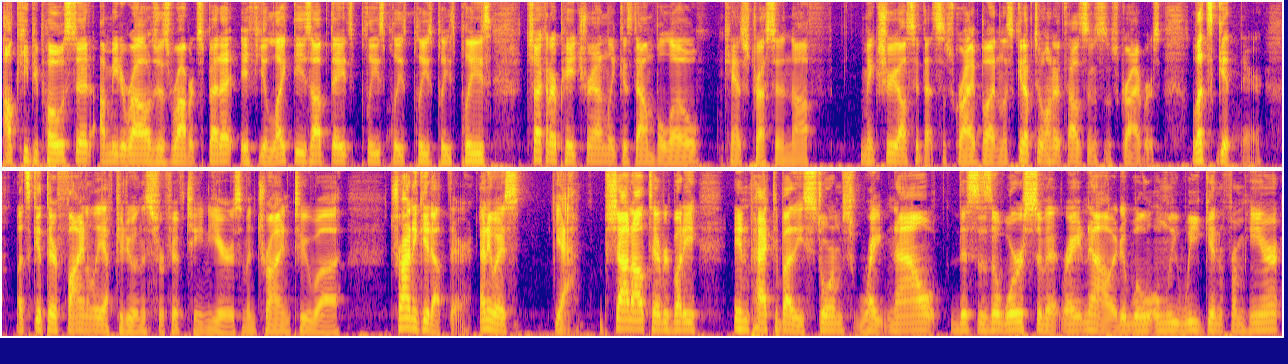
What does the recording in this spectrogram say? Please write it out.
I'll keep you posted. I'm meteorologist Robert Speta. If you like these updates, please, please, please, please, please check out our Patreon. Link is down below. Can't stress it enough. Make sure you all hit that subscribe button. Let's get up to 100,000 subscribers. Let's get there. Let's get there finally after doing this for 15 years. I've been trying to uh, trying to get up there. Anyways, yeah, shout out to everybody impacted by these storms right now. This is the worst of it right now. It will only weaken from here.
